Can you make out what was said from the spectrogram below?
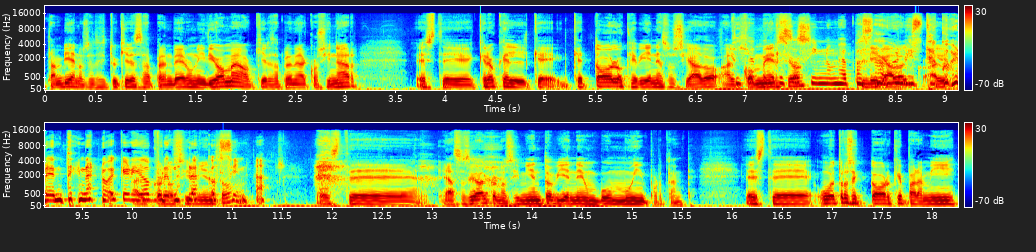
También, o sea, si tú quieres aprender un idioma o quieres aprender a cocinar, este, creo que, el, que, que, todo lo que viene asociado al Fíjate comercio. eso sí no me ha pasado en esta al, cuarentena, no he querido aprender a cocinar. Este, asociado al conocimiento viene un boom muy importante. Este, otro sector que para mí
